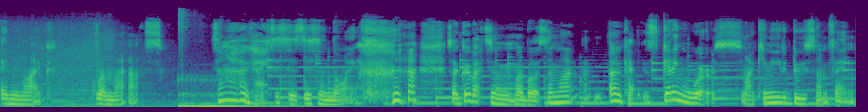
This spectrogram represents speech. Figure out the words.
and you like grab my ass. So I'm like, okay, this is this is annoying. so I go back to my boss and I'm like, okay, it's getting worse. Like you need to do something,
